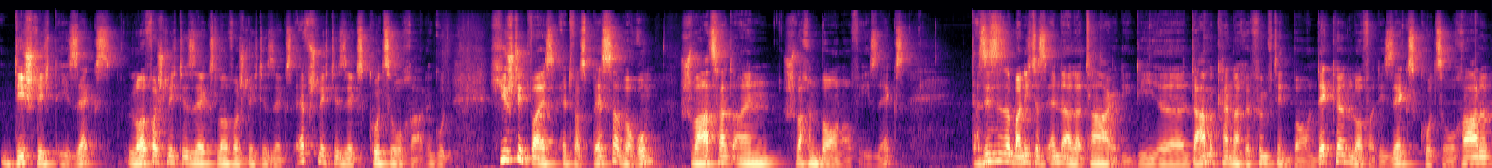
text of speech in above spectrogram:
D schlicht E6, Läufer schlicht E6, Läufer schlicht E6, F schlicht E6, kurze Hochade. Gut. Hier steht Weiß etwas besser. Warum? Schwarz hat einen schwachen Bauern auf E6. Das ist jetzt aber nicht das Ende aller Tage. Die, die äh, Dame kann nach E5 den Bauern decken, Läufer D6, kurze Hochade.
